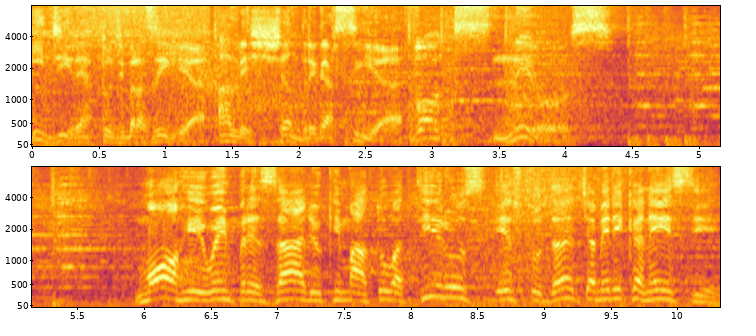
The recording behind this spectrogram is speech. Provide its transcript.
e direto de Brasília, Alexandre Garcia. Fox News. Morre o empresário que matou a tiros estudante americanense.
